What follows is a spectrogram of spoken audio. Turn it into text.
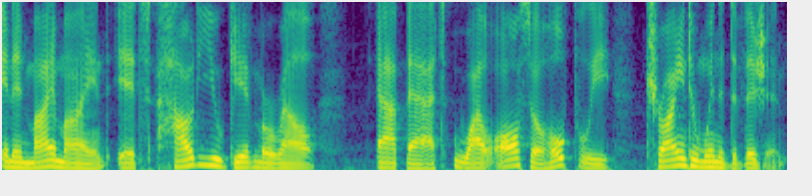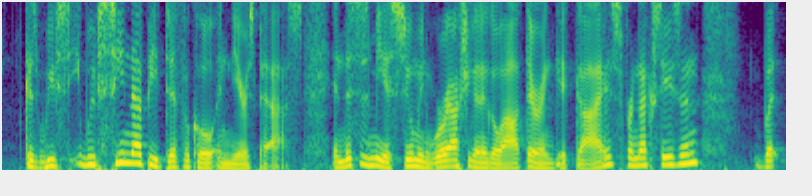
And in my mind, it's how do you give Morel at bats while also hopefully trying to win the division? Because we've see, we've seen that be difficult in years past. And this is me assuming we're actually going to go out there and get guys for next season. But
